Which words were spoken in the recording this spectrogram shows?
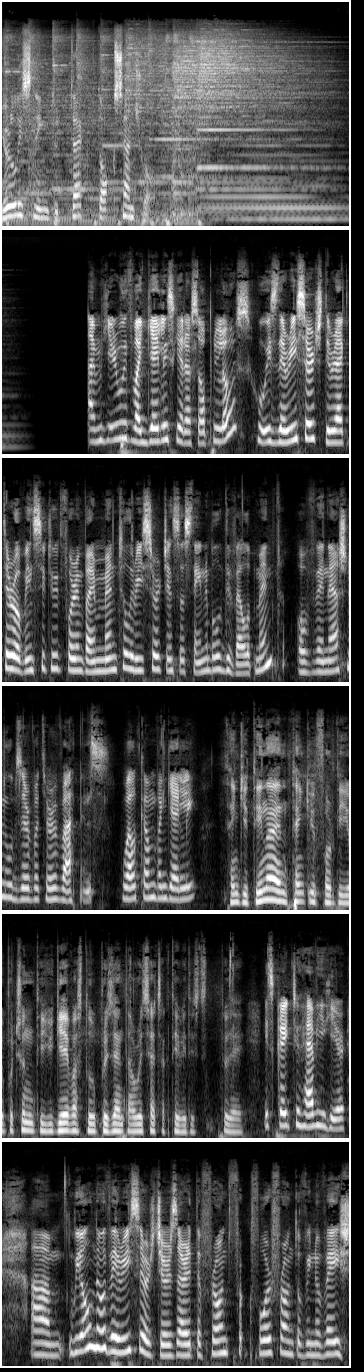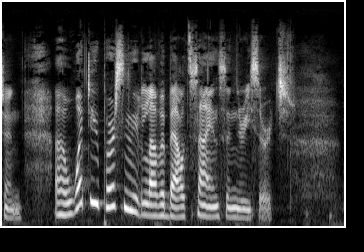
You're listening to Tech Talk Central. I'm here with Vangelis Gerasopoulos, who is the Research Director of Institute for Environmental Research and Sustainable Development of the National Observatory of Athens. Welcome, Vangeli. Thank you, Tina, and thank you for the opportunity you gave us to present our research activities today. It's great to have you here. Um, we all know the researchers are at the front f- forefront of innovation. Uh, what do you personally love about science and research?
